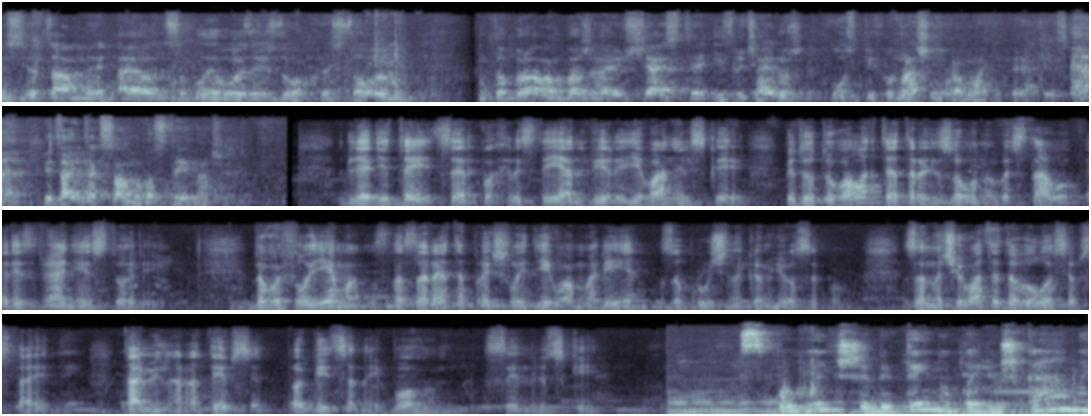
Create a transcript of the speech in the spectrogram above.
і святами, а особливо з Різдвом Христовим. Добра вам бажаю, щастя і, звичайно ж, успіху в нашій громаді Пирятинській. Вітаю так само гостей наших. Для дітей церква християн віри Євангельської підготувала театралізовану виставу Різдвяні історії. До Вифлеєма з Назарета прийшли Діва Марія з обручником Йосипом. Заночувати довелося в стайні. Там і народився обіцяний Богом син людський. Сповивши дитину пелюшками,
